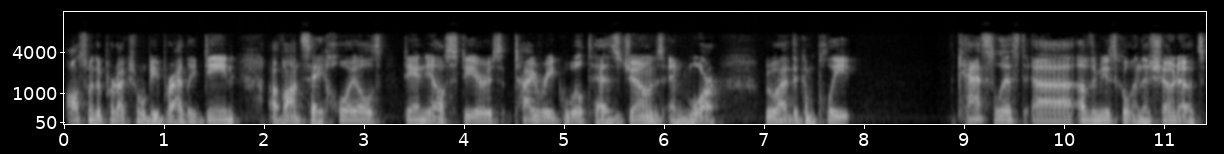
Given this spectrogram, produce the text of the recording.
Also in the production will be Bradley Dean, Avionce Hoyles, Danielle Steers, Tyrick Wiltez Jones, and more. We will have the complete cast list uh, of the musical in the show notes.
